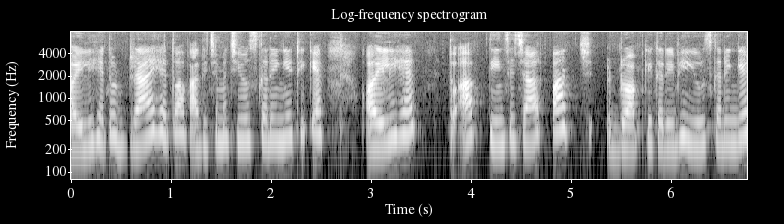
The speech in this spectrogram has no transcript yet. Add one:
ऑयली है तो ड्राई है तो आप आधी चम्मच यूज़ करेंगे, ठीक है? ऑयली है तो आप तीन से चार, पाँच ड्रॉप के करीब ही यूज़ करेंगे।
